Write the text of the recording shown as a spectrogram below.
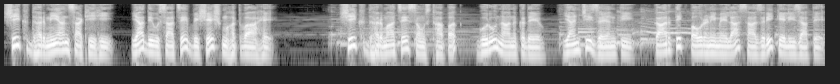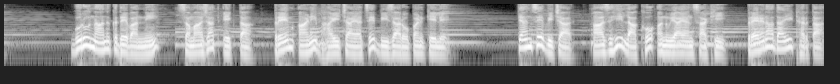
शीख धर्मीयांसाठीही या दिवसाचे विशेष महत्त्व आहे. शीख धर्माचे संस्थापक गुरु नानकदेव यांची जयंती कार्तिक पौर्णिमेला साजरी केली जाते. गुरु नानकदेवांनी समाजात एकता प्रेम आणि भाईचायाचे बीजारोपण केले. त्यांचे विचार आजही लाखो अनुयायांसाठी प्रेरणादायी ठरतात.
